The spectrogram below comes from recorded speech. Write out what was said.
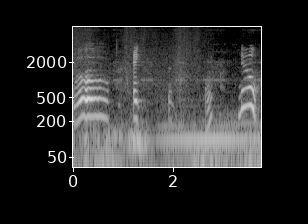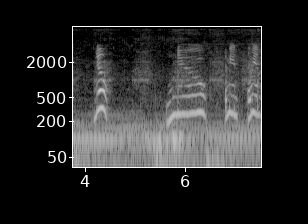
Whoa! Hey! No! No! No! Let me in! Let in!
